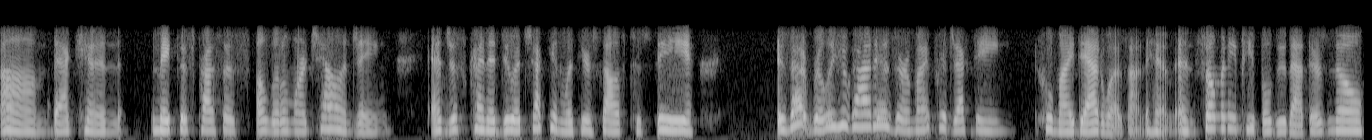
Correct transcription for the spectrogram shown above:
um, that can make this process a little more challenging and just kind of do a check in with yourself to see is that really who God is or am I projecting who my dad was on him? And so many people do that. There's no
